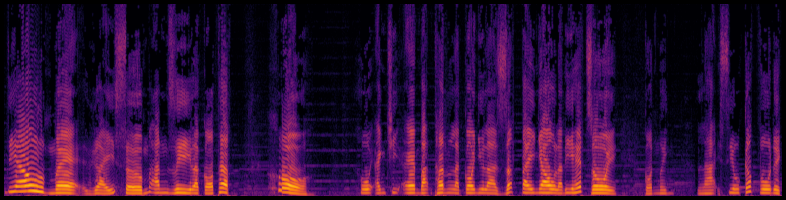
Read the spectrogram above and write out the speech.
Đéo, mẹ gáy sớm ăn gì là có thật. Khổ. Hội anh chị em, bạn thân là coi như là dẫn tay nhau là đi hết rồi. Còn mình lại siêu cấp vô địch.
